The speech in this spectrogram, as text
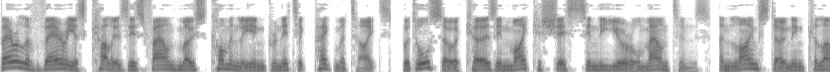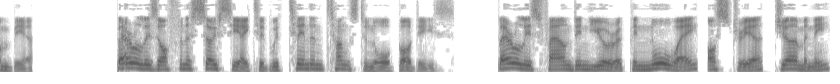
Beryl of various colors is found most commonly in granitic pegmatites, but also occurs in mica schists in the Ural Mountains, and limestone in Colombia. Beryl is often associated with tin and tungsten ore bodies. Beryl is found in Europe in Norway, Austria, Germany,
